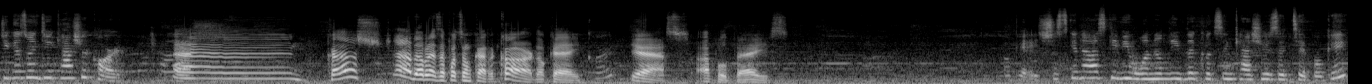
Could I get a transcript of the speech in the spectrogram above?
Do you guys want to do cash or card? Eee, cash? A dobra, zapłacą card. Card, okej. Card? Yes, Apple Pays. Okay, it's just gonna ask if you want to leave the cooks and cashiers a tip, okay?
